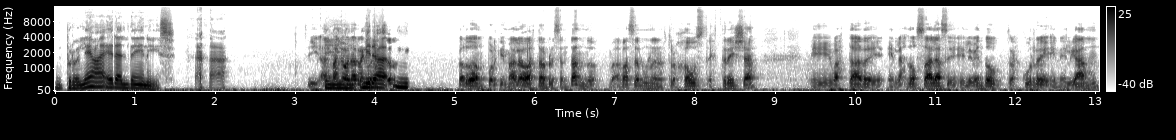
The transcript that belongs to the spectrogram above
El problema era el DNS. sí, además lo van a eh, reconocer. Mira, Perdón, porque Malo va a estar presentando. Va, a ser uno de nuestros hosts estrella eh, va a estar en las dos salas, eh, el evento transcurre en el GAM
